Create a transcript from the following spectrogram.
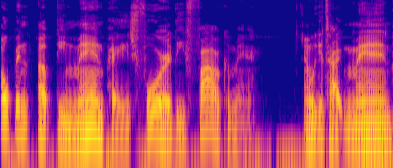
open up the man page for the file command. And we can type man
